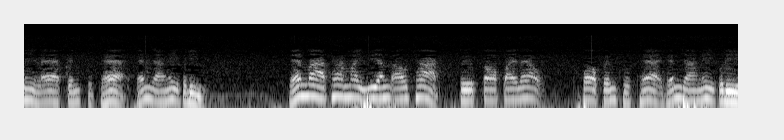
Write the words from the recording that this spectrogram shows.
นี่แหละเป็นสุขแท้เห็นอย่างนี้ก็ดี เห็นว่าถ้าไม่เวียนเอาชาติสืบต่อไปแล้ว ก็เป็นสุขแท้เห็นอย่างนี้ก็ดี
